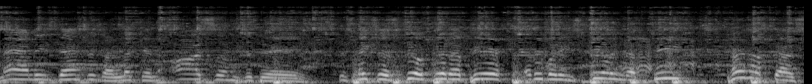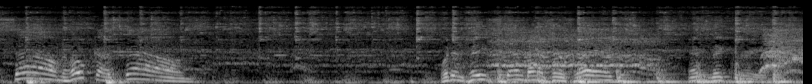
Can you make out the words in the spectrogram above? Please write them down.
Man, these dancers are looking awesome today. This makes us feel good up here. Everybody's feeling the beat. Turn up the sound, Hoka sound. Wooden Face, stand by for flag and victory.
